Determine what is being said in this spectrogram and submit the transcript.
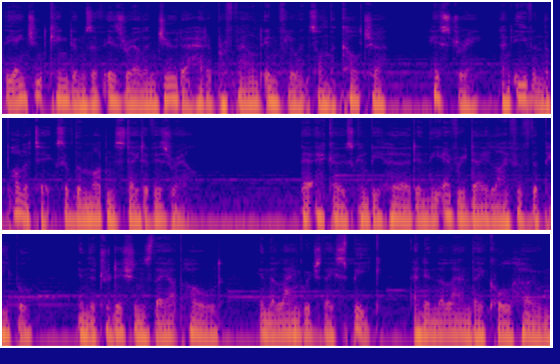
The ancient kingdoms of Israel and Judah had a profound influence on the culture, history, and even the politics of the modern state of Israel. Their echoes can be heard in the everyday life of the people, in the traditions they uphold, in the language they speak, and in the land they call home.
